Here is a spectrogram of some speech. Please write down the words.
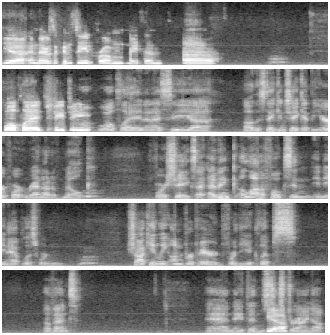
Yeah, and there's a concede from Nathan. Uh, well played, GG. Well, well played. And I see, uh, oh, the steak and shake at the airport ran out of milk for shakes. I, I think a lot of folks in Indianapolis were shockingly unprepared for the eclipse event. And Nathan's Yeah. just drying up.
